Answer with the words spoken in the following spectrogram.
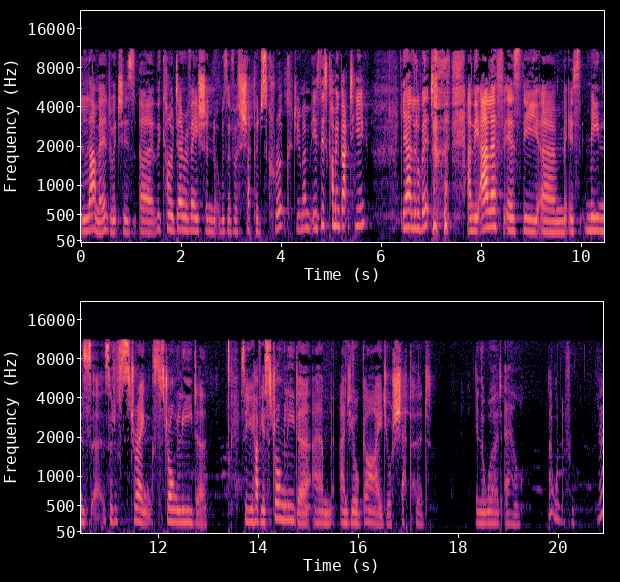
Lamed, which is uh, the kind of derivation was of a shepherd's crook. Do you remember? Is this coming back to you? Yeah, a little bit. and the Aleph is the um, is means uh, sort of strength, strong leader. So you have your strong leader um, and your guide, your shepherd, in the word El. Isn't that wonderful? Yeah?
